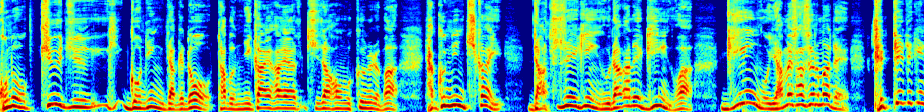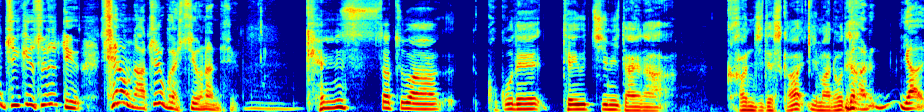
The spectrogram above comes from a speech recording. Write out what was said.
この95人だけど多分二階派や岸田派も含めれば100人近い脱税議員裏金議員は議員を辞めさせるまで徹底的に追及するっていう世論の圧力が必要なんですよ。検察はここで手打ちみたいな感じですか？今ので。だからいや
